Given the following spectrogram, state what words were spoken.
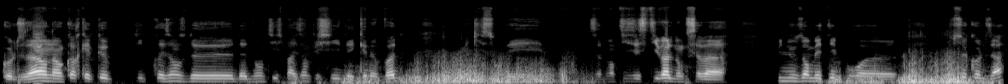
Colza, on a encore quelques petites présences d'adventices, par exemple ici, des kénopodes, mais qui sont des, des adventices estivales, donc ça va, pu nous embêter pour, euh, ce colza.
